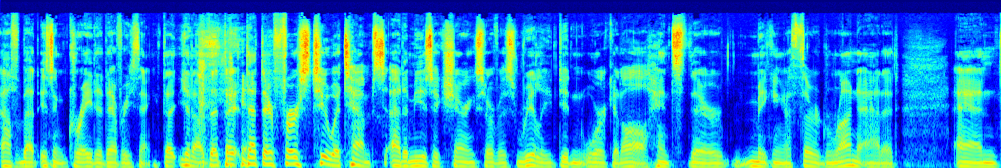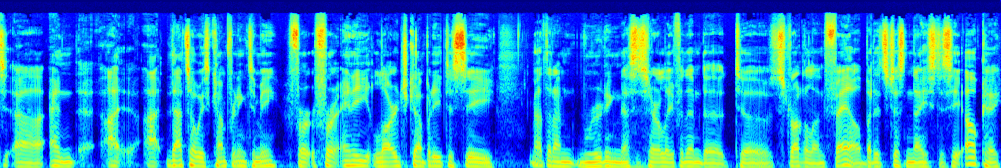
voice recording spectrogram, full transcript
Alphabet isn't great at everything. That you know that that their first two attempts at a music sharing service really didn't work at all. Hence, they're making a third run at it and uh, and I, I, that's always comforting to me for, for any large company to see. Not that I'm rooting necessarily for them to to struggle and fail, but it's just nice to see. Okay,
